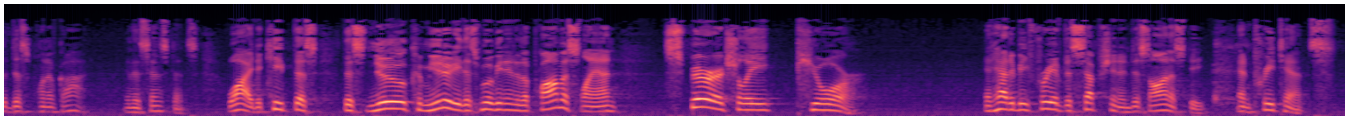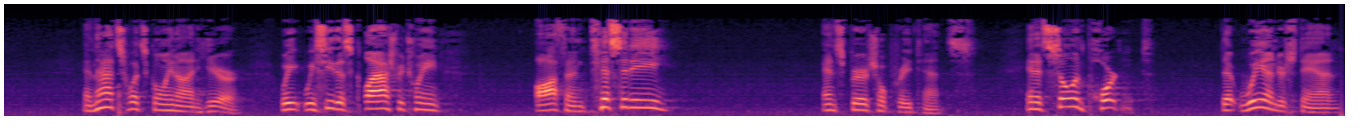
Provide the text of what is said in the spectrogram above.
The discipline of God in this instance. Why? To keep this, this new community that's moving into the promised land spiritually pure. It had to be free of deception and dishonesty and pretense. And that's what's going on here. We, we see this clash between authenticity and spiritual pretense. And it's so important that we understand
